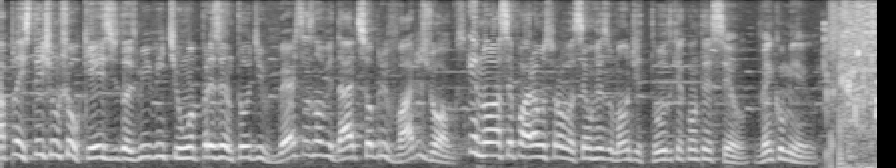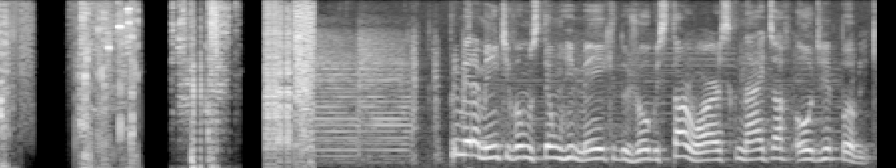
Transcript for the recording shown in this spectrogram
A PlayStation Showcase de 2021 apresentou diversas novidades sobre vários jogos, e nós separamos para você um resumão de tudo que aconteceu. Vem comigo. Primeiramente, vamos ter um remake do jogo Star Wars Knights of Old Republic.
